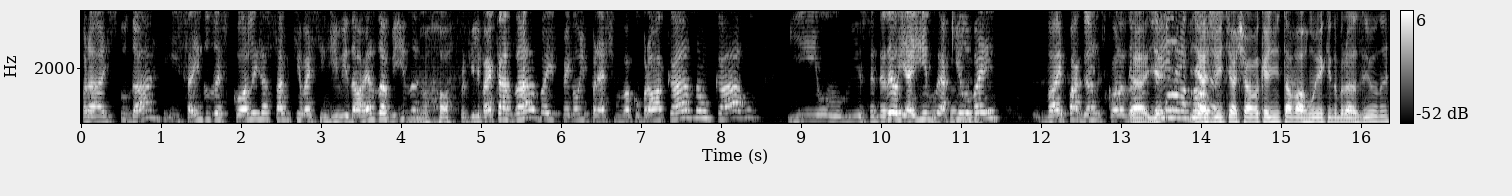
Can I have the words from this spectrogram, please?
para estudar e saindo da escola ele já sabe que vai se endividar o resto da vida, Nossa. porque ele vai casar, vai pegar um empréstimo para comprar uma casa, um carro e o, você entendeu? E aí Puta aquilo vida. vai vai pagando a escola da é, e, e, a gente achava que a gente tava ruim aqui no Brasil, né?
